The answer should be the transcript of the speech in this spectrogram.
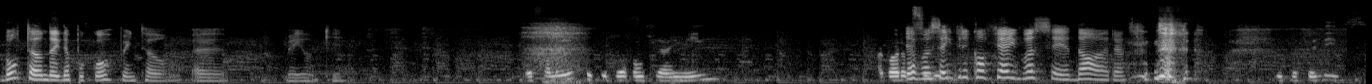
Voltando ainda pro corpo, então. É. Meio que. Eu falei que podia confiar em mim. Agora eu Eu vou sempre confiar em você, Dora. ficar feliz.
